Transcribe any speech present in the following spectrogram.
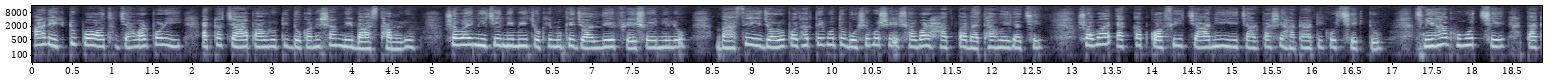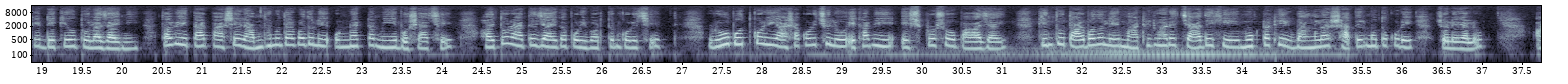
আর একটু পথ যাওয়ার পরেই একটা চা পাউরুটির দোকানের সামনে বাস থামল। সবাই নিচে নেমে চোখে মুখে জল দিয়ে ফ্রেশ হয়ে নিল। বাসে জড় পদার্থের মতো বসে বসে সবার হাত পা ব্যথা হয়ে গেছে। সবাই এক কাপ কফি, চা নিয়ে চারপাশে হাঁটাহাঁটি করছে একটু। স্নেহা ঘুমোচ্ছে, তাকে ডেকেও তোলা যায়নি। তবে তার পাশে রামধনুদার বদলে অন্য একটা মেয়ে বসে আছে। হয়তো রাতে জায়গা পরিবর্তন করেছে। রু বোধ করি আশা করেছিল এখানে এসপ্রোসো পাওয়া যায়। কিন্তু তার বদলে মাটির ভাঁড়ে চা দেখে মুখটা ঠিক বাংলার সাতের মতো করে চলে গেল।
